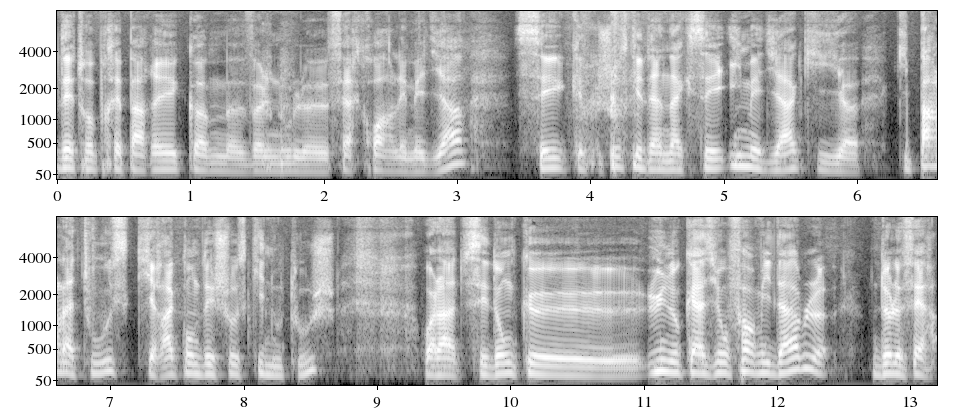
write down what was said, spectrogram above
d'être préparé comme veulent nous le faire croire les médias. C'est quelque chose qui est d'un accès immédiat, qui, euh, qui parle à tous, qui raconte des choses qui nous touchent. Voilà, c'est donc euh, une occasion formidable de le faire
